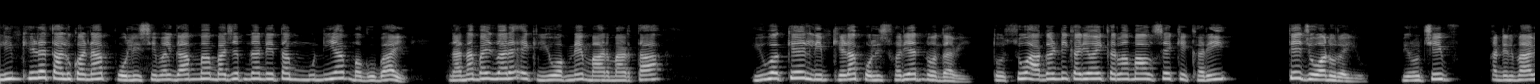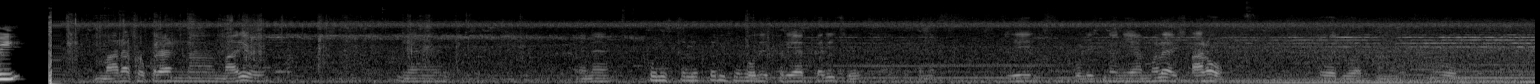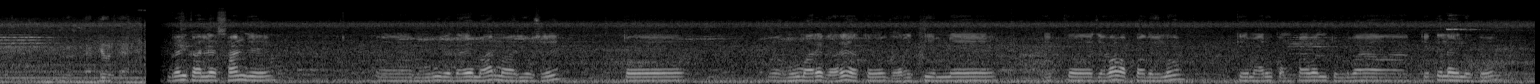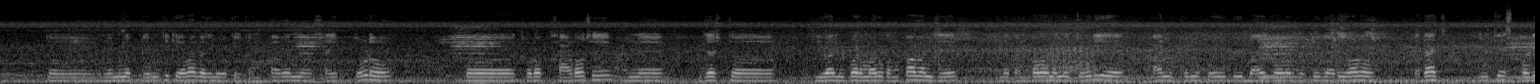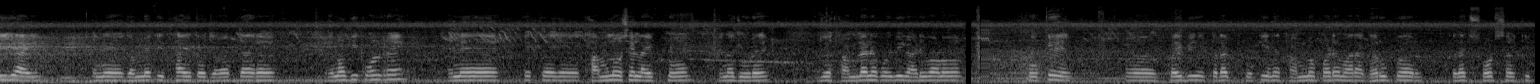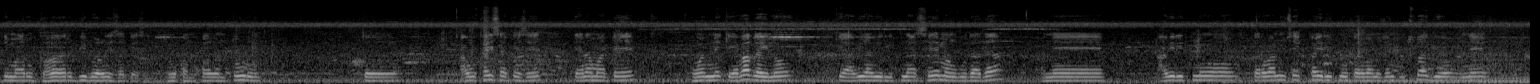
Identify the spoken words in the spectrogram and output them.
લીમખેડા તાલુકાના પોલીસીમલ ગામમાં ભાજપના નેતા મુનિયા મગુભાઈ નાનાભાઈ દ્વારા એક યુવકને માર મારતા યુવકે લીમખેડા પોલીસ ફરિયાદ નોંધાવી. તો શું આગળની કાર્યવાહી કરવામાં આવશે કે ખરી તે જોવાનું રહ્યું. Bureau chief Anil Mavi. મારા છોકરાને માર્યો એને પોલીસ ફરિયાદ કરી છે પોલીસ ફરિયાદ કરી છે. જે પોલીસને ન્યાય મળે સારો તો રજૂઆત ગઈકાલે સાંજે મંગુ દાદાએ માર માર્યો છે. તો હું મારે ઘરે હતો. ઘરેથી એમને એક જવાબ આપવા ગયેલો કે મારું કંપાવન તોડવા કેટલા એ લોકો તો હું એમને પ્રેમથી કહેવા ગયેલો કે કંપાવન સાહેબ તોડો. તો થોડો ખાડો છે અને જસ્ટ દિવાલ ઉપર મારું કંપાવન છે. અને કમ્પાઉન્ડ અમે તોડીએ, કાલ ઉઠીને કોઈ બી બાઇકવાળો, મોટી ગાડીવાળો, કદાચ ઇનકેસ પડી જાય અને ગમે તે થાય તો જવાબદાર એનો બી કોણ રહે અને એક થાંભલો છે લાઇટનો એના જોડે. જો થાંભલાને કોઈ બી ગાડીવાળો ઠોકે કંઈ બી કદાચ ઠોકીને થાંભલો પડે મારા ઘર ઉપર, કદાચ શોર્ટ સર્કિટથી મારું ઘર બી બળી શકે છે. હું કંપાવન તોડું તો આવું થઈ શકે છે. તેના માટે હું એમને કહેવા ગયેલો કે આવી આવી રીતના છે મંગુ દાદા અને આવી રીતનું કરવાનું છે, કઈ રીતનું કરવાનું છે એમ પૂછવા ગયો અને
